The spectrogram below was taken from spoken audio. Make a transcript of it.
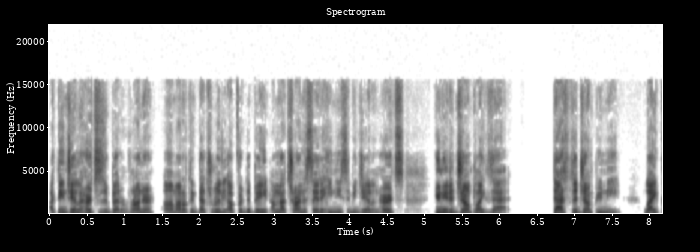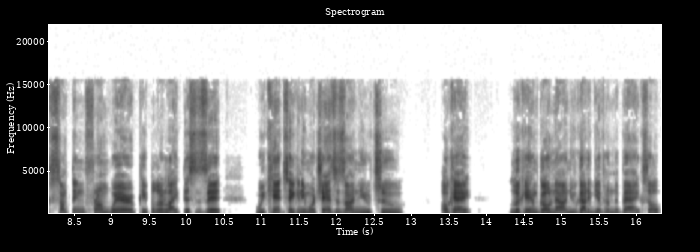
I think Jalen Hurts is a better runner. Um, I don't think that's really up for debate. I'm not trying to say that he needs to be Jalen Hurts. You need a jump like that. That's the jump you need. Like something from where people are like, this is it. We can't take any more chances on you to, okay, look at him go now and you've got to give him the bag. So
